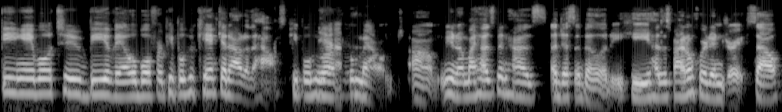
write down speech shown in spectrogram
being able to be available for people who can't get out of the house, people who yeah. are homebound. Um, you know, my husband has a disability. He has a spinal cord injury. So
